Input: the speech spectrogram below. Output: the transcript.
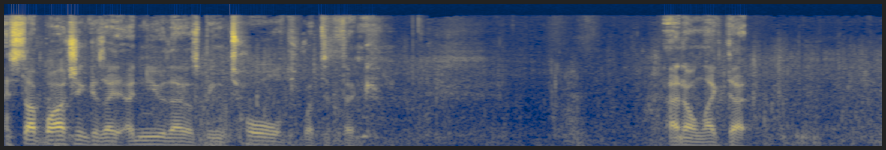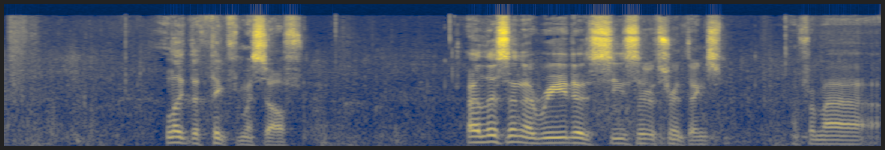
I stopped watching because I, I, knew that I was being told what to think. I don't like that. I like to think for myself. I listen, I read, I see certain things. I'm from uh,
